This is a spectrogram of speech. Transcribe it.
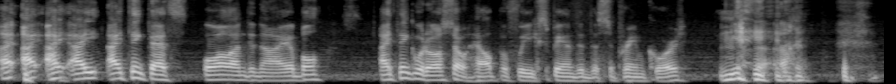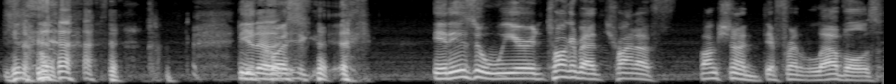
I, I, I, I think that's all undeniable. I think it would also help if we expanded the Supreme Court. Uh, you know, You know, because it is a weird talking about trying to function on different levels.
